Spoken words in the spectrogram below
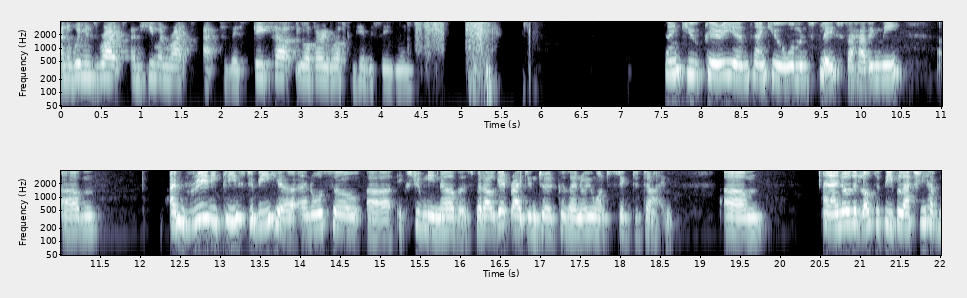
and a women's rights and human rights activist. Gita, you are very welcome here this evening. Thank you, Kiri, and thank you, Women's Place, for having me. Um, I'm really pleased to be here and also uh, extremely nervous, but I'll get right into it because I know you want to stick to time. Um, and I know that lots of people actually have,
